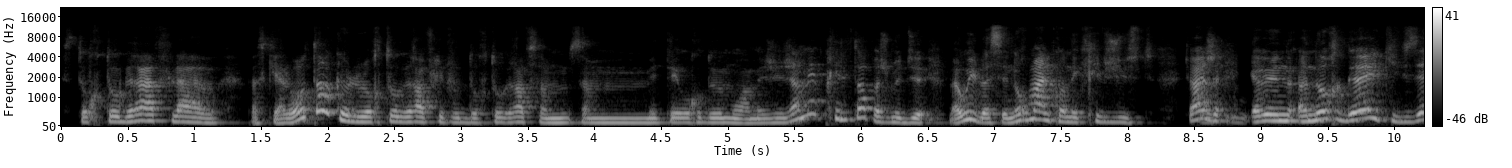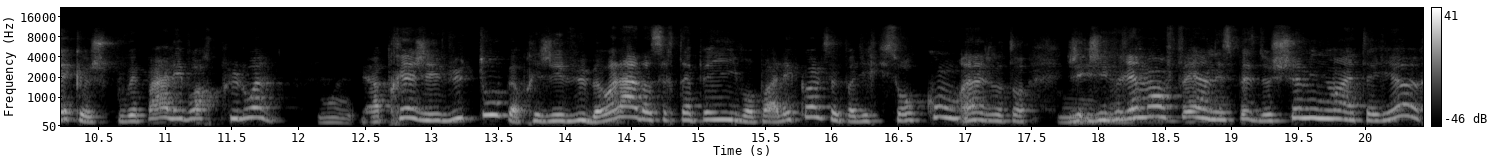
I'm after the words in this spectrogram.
cet orthographe-là, euh, parce qu'il y a longtemps que l'orthographe, les fautes d'orthographe, ça, me, ça me mettait hors de moi. Mais j'ai jamais pris le temps parce que je me disais, bah oui, bah c'est normal qu'on écrive juste. Tu vois, il y avait un orgueil qui faisait que je pouvais pas aller voir plus loin après, j'ai vu tout. après, j'ai vu, ben voilà, dans certains pays, ils vont pas à l'école, ça veut pas dire qu'ils sont cons. Hein, j'ai vraiment fait un espèce de cheminement intérieur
